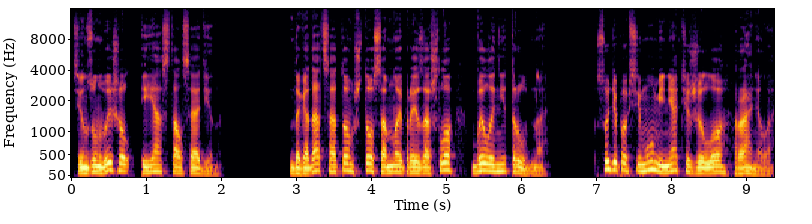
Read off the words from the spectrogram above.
Синзун вышел, и я остался один. Догадаться о том, что со мной произошло, было нетрудно. Судя по всему, меня тяжело ранило,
